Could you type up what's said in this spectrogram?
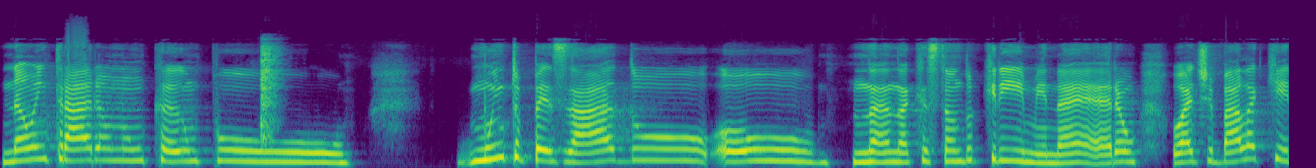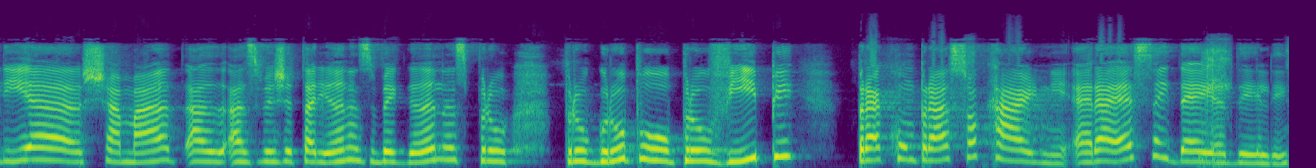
não entraram num campo muito pesado ou na, na, questão do crime, né? Eram, o Adbala queria chamar a, as vegetarianas veganas para o grupo, para o VIP, para comprar só carne. Era essa a ideia dele.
